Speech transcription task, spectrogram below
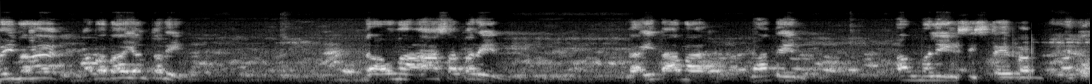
May mga kababayan kami na umaasa pa rin na itama natin ang maling sistema ito.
